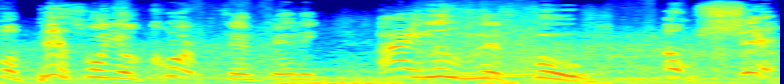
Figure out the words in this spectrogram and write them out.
I'ma piss on your corpse, Tenpenny. I ain't losing this fool. Oh, shit!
